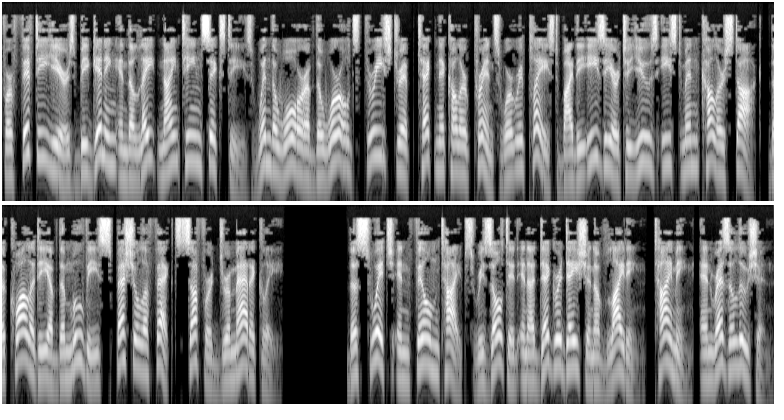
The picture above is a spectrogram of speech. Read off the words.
for 50 years beginning in the late 1960s when the War of the Worlds three-strip Technicolor prints were replaced by the easier-to-use Eastman color stock, the quality of the movie's special effects suffered dramatically. The switch in film types resulted in a degradation of lighting, timing, and resolution,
